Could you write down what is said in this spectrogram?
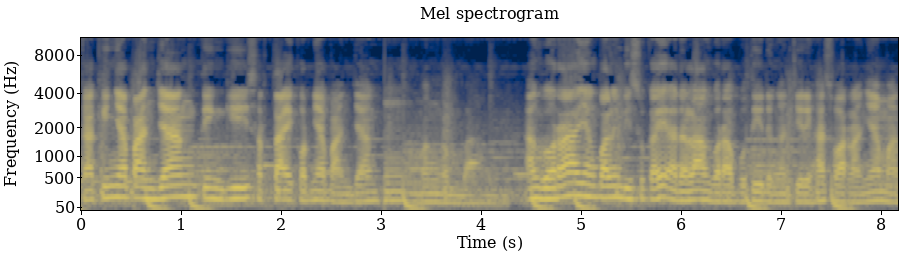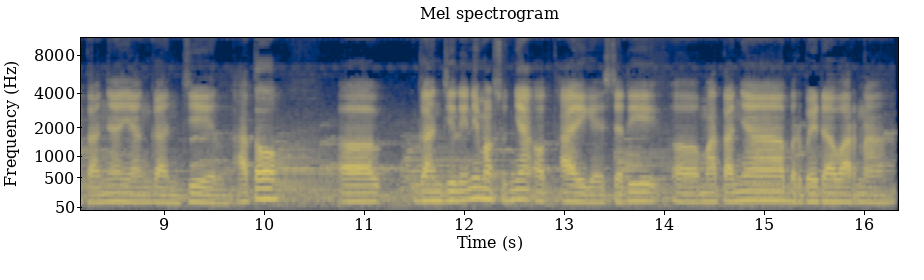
Kakinya panjang, tinggi, serta ekornya panjang mengembang. Anggora yang paling disukai adalah anggora putih dengan ciri khas warnanya matanya yang ganjil atau uh, ganjil ini maksudnya out eye guys. Jadi uh, matanya berbeda warna.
